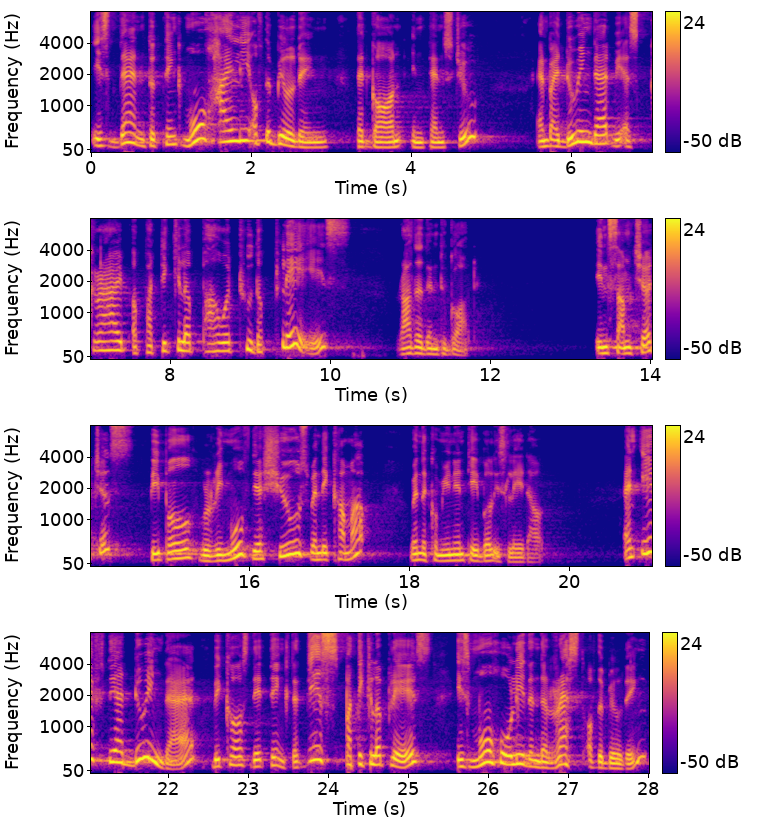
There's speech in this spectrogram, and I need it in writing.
is then to think more highly of the building that God intends to. And by doing that, we ascribe a particular power to the place rather than to God. In some churches, people will remove their shoes when they come up when the communion table is laid out. And if they are doing that because they think that this particular place is more holy than the rest of the building,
